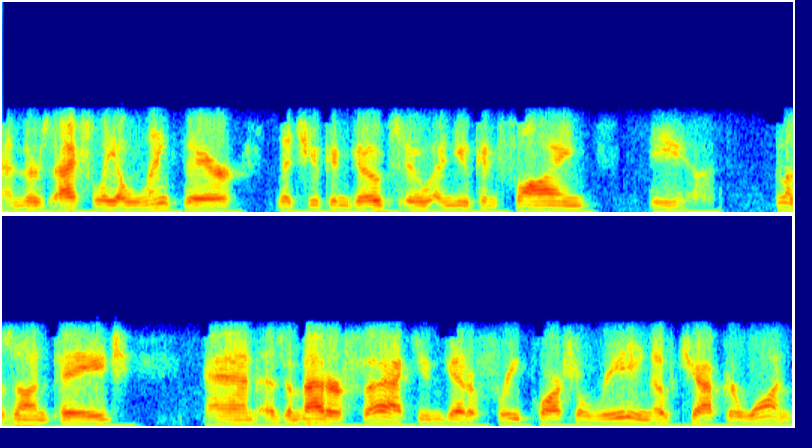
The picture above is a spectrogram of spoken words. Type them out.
and there's actually a link there that you can go to, and you can find the Amazon page. And as a matter of fact, you can get a free partial reading of Chapter One.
